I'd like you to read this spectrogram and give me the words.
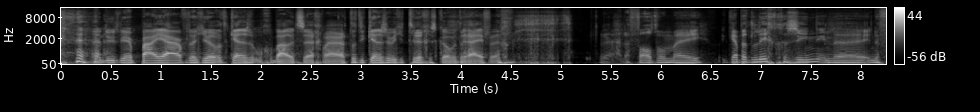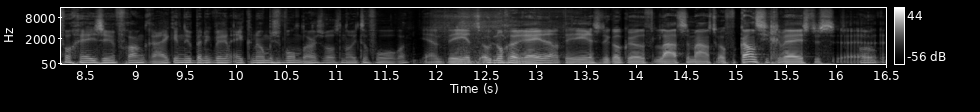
en het duurt weer een paar jaar voordat je wat kennis hebt opgebouwd, zeg maar. Tot die kennis een beetje terug is komen drijven. Ja, dat valt wel mee. Ik heb het licht gezien in de, in de Vogezen in Frankrijk. En nu ben ik weer een economisch wonder, zoals nooit tevoren. ja, en de heer is ook nog een reden, want de heer is natuurlijk ook wel de laatste maand ook vakantie geweest. Dus eh Ook, de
